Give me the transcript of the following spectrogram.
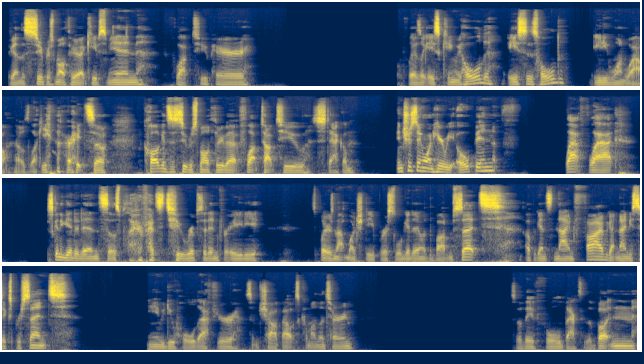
Again, the super small three that keeps me in. Flop two pair. Hopefully, it's like ace king we hold. Aces hold. 81. Wow, that was lucky. All right, so call against a super small three bet. Flop top two. Stack them. Interesting one here. We open flat flat. Just gonna get it in. So this player bets two, rips it in for 80. This player's not much deeper, so we'll get in with the bottom set. Up against 9-5, got 96%. And we do hold after some chop outs come on the turn. So they fold back to the button.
